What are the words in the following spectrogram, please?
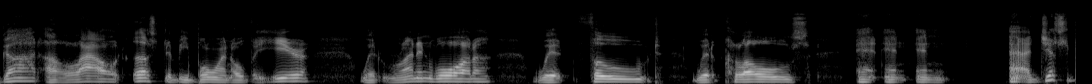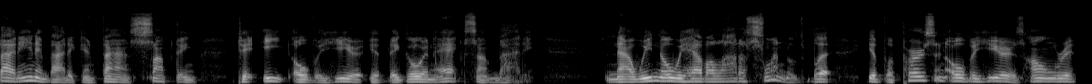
God allowed us to be born over here with running water, with food, with clothes, and and and uh, just about anybody can find something to eat over here if they go and ask somebody. Now we know we have a lot of swindles, but if a person over here is hungry,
